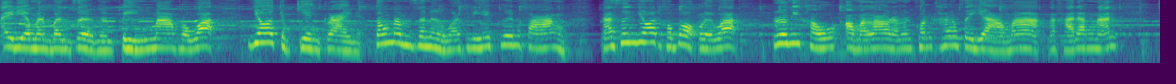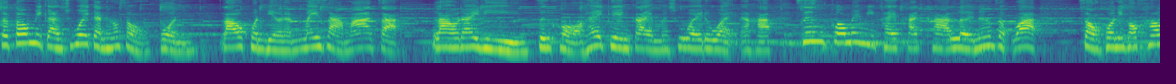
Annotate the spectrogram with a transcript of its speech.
ไอเดียมันบันเจิดมันปิ๊งมาก เพราะว่ายอดกับเกียงไกรเนี่ยต้องนำเสนอวรรณคดีให้เพื่อนฟังนะซึ่งยอดเขาบอกเลยว่า เรื่องที่เขาเอามาเล่านะมันค่อนข้างจะยาวมากนะคะ ดังนั้น จะต้องมีการช่วยกันทั้งสองคนเล่าคนเดียวนั้นไม่สามารถจะเล่าได้ดี จึงขอให้เกรียงไกรมาช่วยด้วยนะคะ ซึ่งก็ไม่มีใครคัดค้านเลยเนื่องจากว่าสองคนนี้เขาเข้า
